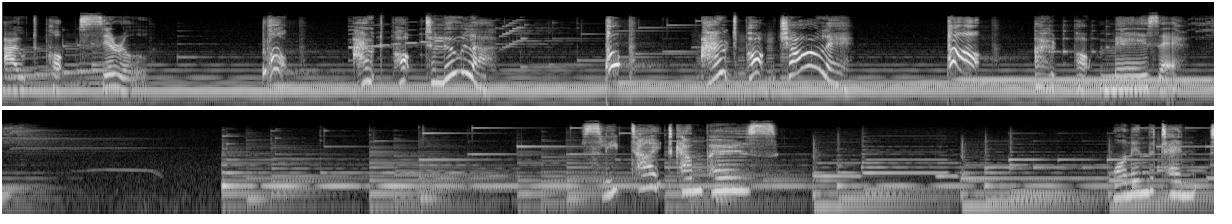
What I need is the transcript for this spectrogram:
Out popped Cyril. Pop! Out popped Tallulah. Pop! Out popped Charlie. Pop! Out popped Maisy. Sleep tight, campers. One in the tent.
